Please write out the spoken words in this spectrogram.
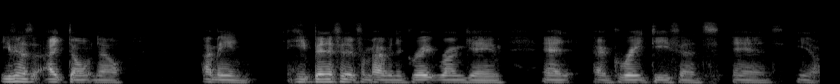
Even as I don't know. I mean, he benefited from having a great run game and a great defense, and you know,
